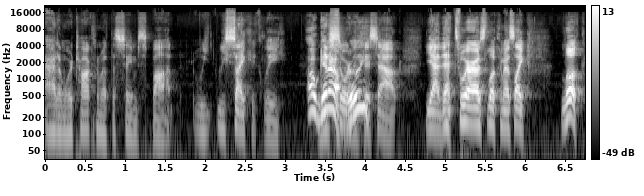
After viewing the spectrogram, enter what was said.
Adam, we're talking about the same spot. We we psychically Oh, get out, sorted really? this out. Yeah, that's where I was looking. I was like, look,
